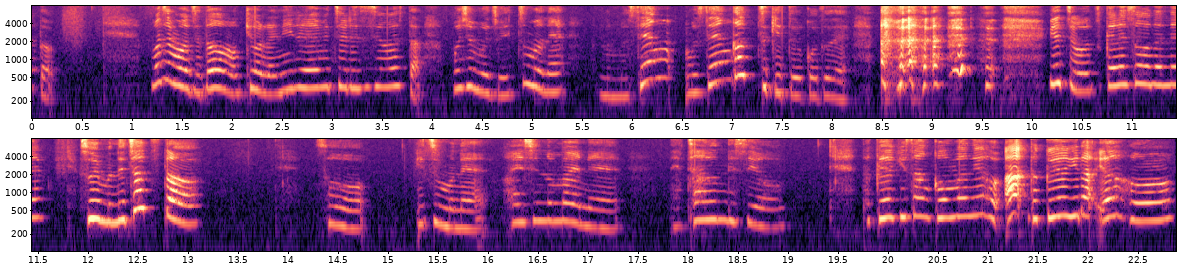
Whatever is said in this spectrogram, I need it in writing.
あともじもじどうも今日ラニーライブ中でしました。もじもじいつもね無線無線がっつきということで。ゆうちもお疲れそうだね。そう今寝ちゃってた。そう。いつもね配信の前ね寝ちゃうんですよ。たこ焼きさんこんばんやっほあたこ焼きだ。やっほー。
